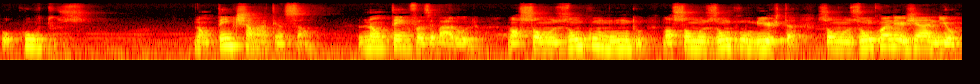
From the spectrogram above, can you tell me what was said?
ocultos. Não tem que chamar atenção. Não tem que fazer barulho. Nós somos um com o mundo, nós somos um com Mirta, somos um com a energia anil.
